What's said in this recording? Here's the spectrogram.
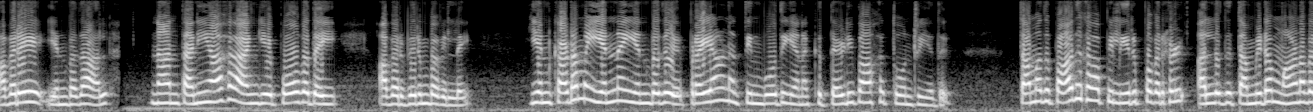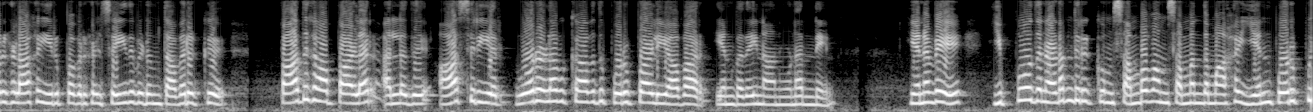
அவரே என்பதால் நான் தனியாக அங்கே போவதை அவர் விரும்பவில்லை. என் கடமை என்ன என்பது பிரயாணத்தின் போது எனக்கு தெளிவாக தோன்றியது. தமது பாதுகாப்பில் இருப்பவர்கள் அல்லது தம்மிடம் மாணவர்களாக இருப்பவர்கள் செய்துவிடும் தவறுக்கு பாதுகாப்பாளர் அல்லது ஆசிரியர் ஓரளவுக்காவது பொறுப்பாளி ஆவார் என்பதை நான் உணர்ந்தேன். எனவே இப்போது நடந்திருக்கும் சம்பவம் சம்பந்தமாக என் பொறுப்பு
